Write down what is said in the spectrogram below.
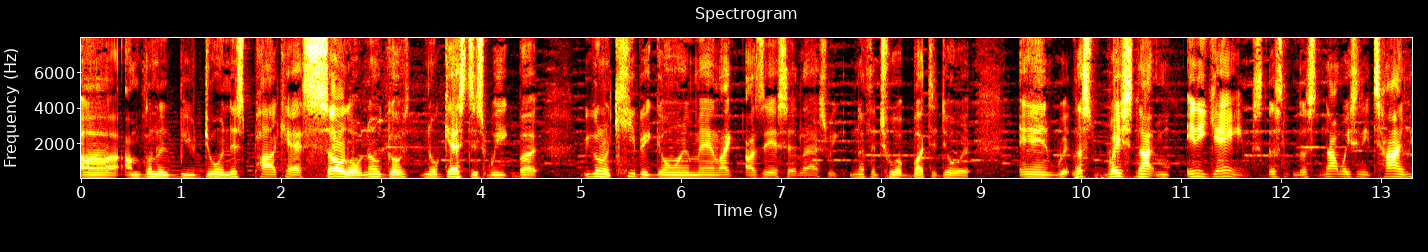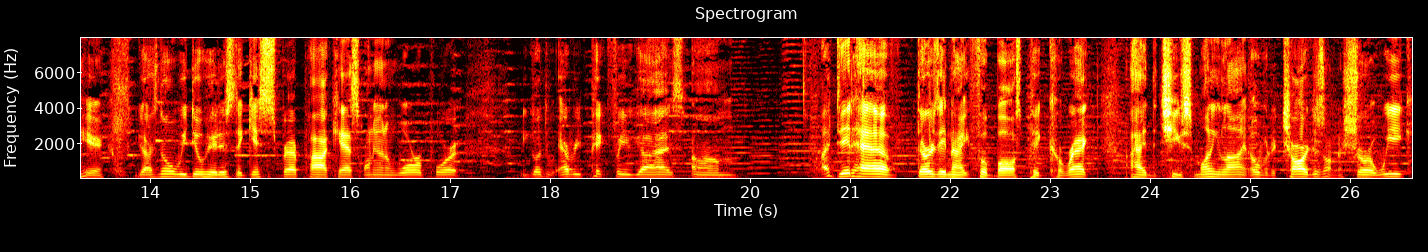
Uh, I'm gonna be doing this podcast solo, no no guest this week, but we're gonna keep it going, man. Like Isaiah said last week, nothing to it but to do it and let's waste not any games. Let's let's not waste any time here. You guys know what we do here. This is the Against the Spread podcast, only on the War Report. We go through every pick for you guys. Um, I did have Thursday night football's pick correct. I had the Chiefs money line over the Chargers on a short week.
